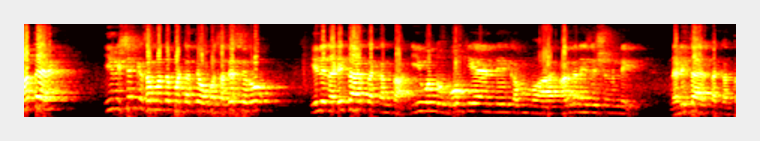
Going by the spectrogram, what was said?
ಮತ್ತೆ ಈ ವಿಷಯಕ್ಕೆ ಸಂಬಂಧಪಟ್ಟಂತೆ ಒಬ್ಬ ಸದಸ್ಯರು ಇಲ್ಲಿ ನಡೀತಾ ಇರ್ತಕ್ಕಂಥ ಈ ಒಂದು ಓಕೆಯಲ್ಲಿ ಕಂ ಆರ್ಗನೈಸೇಷನ್ ಅಲ್ಲಿ ನಡೀತಾ ಇರ್ತಕ್ಕಂಥ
